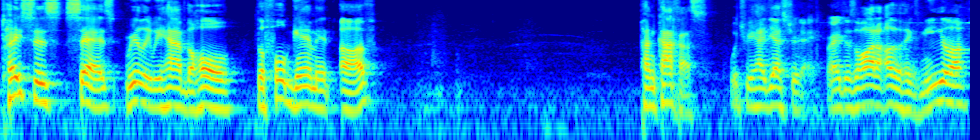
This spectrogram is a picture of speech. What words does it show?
Taisus says really we have the whole the full gamut of pankachas, which we had yesterday. Right? There's a lot of other things. Miila,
